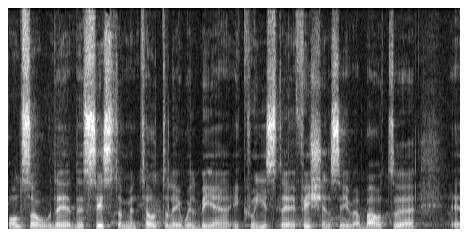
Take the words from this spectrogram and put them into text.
Also, the, the system in totally will be uh, increased efficiency about uh, uh,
